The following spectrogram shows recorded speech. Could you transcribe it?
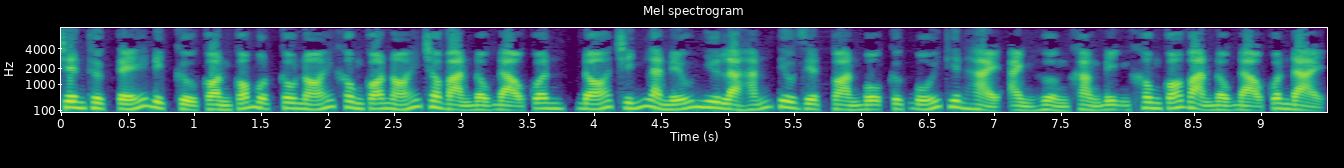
Trên thực tế địch cửu còn có một câu nói không có nói cho vạn độc đạo quân, đó chính là nếu như là hắn tiêu diệt toàn bộ cực bối thiên hải, ảnh hưởng khẳng định không có vạn độc đạo quân đại.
